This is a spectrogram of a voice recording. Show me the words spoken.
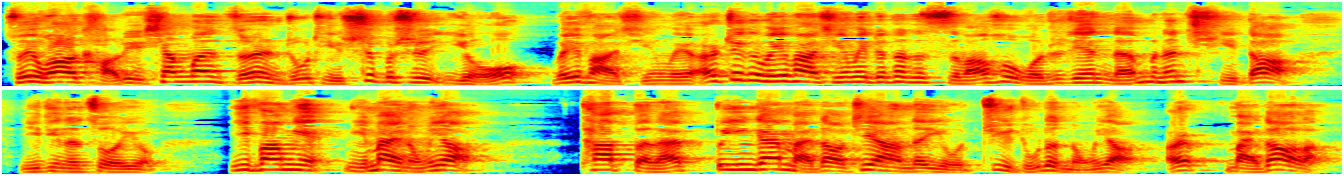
所以我要考虑相关责任主体是不是有违法行为，而这个违法行为对他的死亡后果之间能不能起到一定的作用？一方面，你卖农药，他本来不应该买到这样的有剧毒的农药，而买到了，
